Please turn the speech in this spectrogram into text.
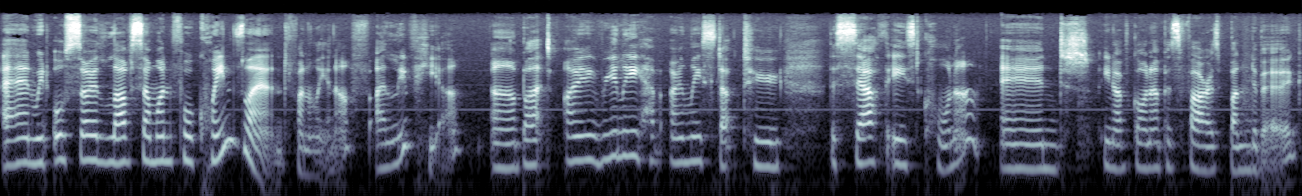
And we'd also love someone for Queensland, funnily enough. I live here, uh, but I really have only stuck to the southeast corner, and you know I've gone up as far as Bundaberg,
